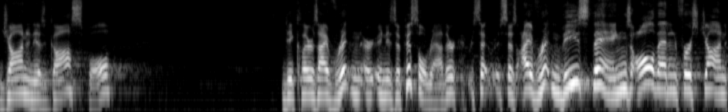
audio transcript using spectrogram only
John, in his gospel, declares, I've written, or in his epistle rather, says, I've written these things, all that in 1 John,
